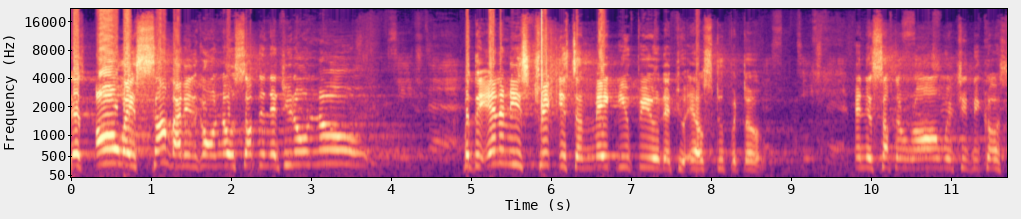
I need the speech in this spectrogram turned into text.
There's always somebody that's going to know something that you don't know. But the enemy's trick is to make you feel that you're el stupido. And there's something wrong with you because,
